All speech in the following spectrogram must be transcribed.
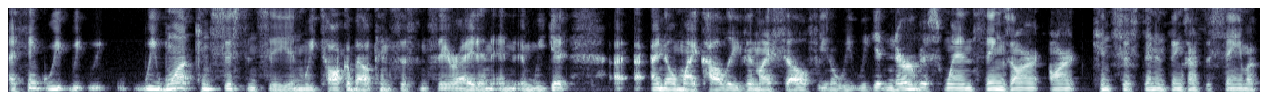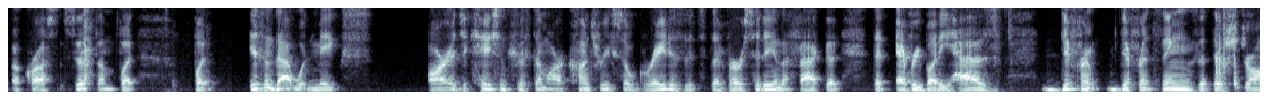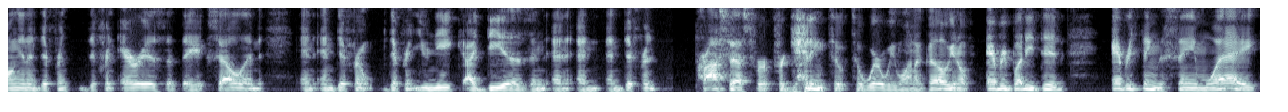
I think we, we, we, we want consistency and we talk about consistency, right? And, and, and we get, I, I know my colleagues and myself, you know, we, we get nervous when things aren't, aren't consistent and things aren't the same a, across the system. But, but isn't that what makes our education system, our country so great is its diversity and the fact that, that everybody has different, different things that they're strong in and different, different areas that they excel in and and different different unique ideas and and and, and different process for for getting to, to where we want to go you know if everybody did everything the same way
